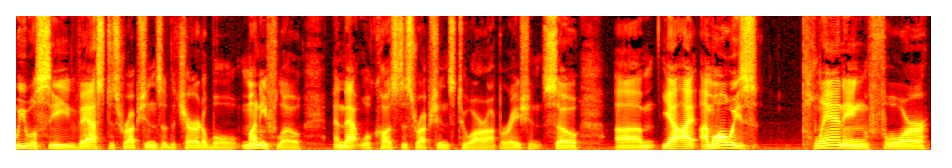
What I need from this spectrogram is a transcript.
we will see vast disruptions of the charitable money flow, and that will cause disruptions to our operations. So, um, yeah, I, I'm always planning for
